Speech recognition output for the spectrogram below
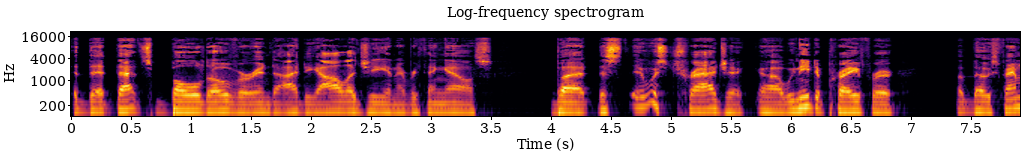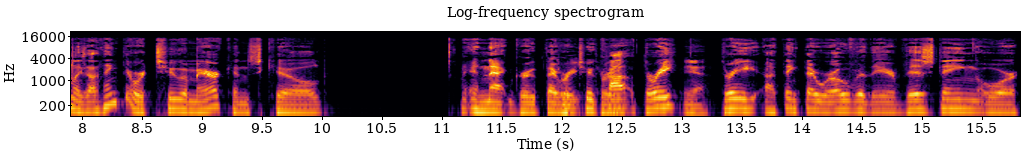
that that's bowled over into ideology and everything else. But this it was tragic. Uh, we need to pray for those families. I think there were two Americans killed in that group. They were Three- two three. co- three Yeah. three. I think they were over there visiting or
